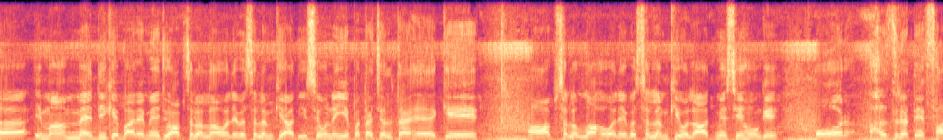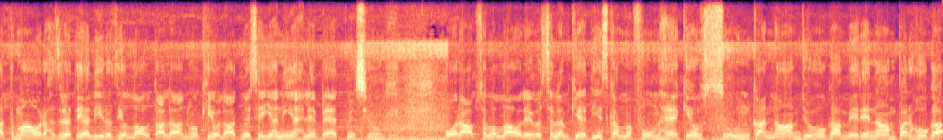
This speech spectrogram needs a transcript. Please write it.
امام مہدی کے بارے میں جو آپ صلی اللہ علیہ وسلم کی عادی سے انہیں یہ پتہ چلتا ہے کہ آپ صلی اللہ علیہ وسلم کی اولاد میں سے ہوں گے اور حضرت فاطمہ اور حضرت علی رضی اللہ تعالیٰ عنہ کی اولاد میں سے یعنی اہل بیت میں سے ہوں گے۔ اور آپ صلی اللہ علیہ وسلم کی حدیث کا مفہوم ہے کہ اس، ان کا نام جو ہوگا میرے نام پر ہوگا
